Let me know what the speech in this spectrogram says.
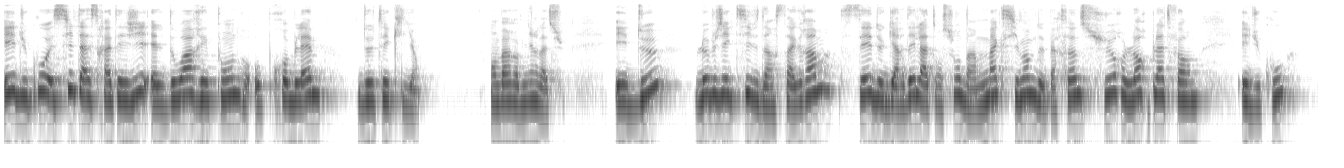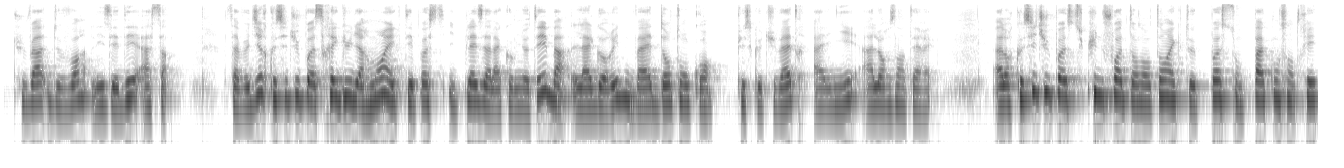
Et du coup aussi, ta stratégie, elle doit répondre aux problèmes de tes clients. On va revenir là-dessus. Et deux, l'objectif d'Instagram, c'est de garder l'attention d'un maximum de personnes sur leur plateforme. Et du coup, tu vas devoir les aider à ça. Ça veut dire que si tu postes régulièrement et que tes posts ils plaisent à la communauté, bah, l'algorithme va être dans ton coin, puisque tu vas être aligné à leurs intérêts. Alors que si tu postes qu'une fois de temps en temps et que tes posts sont pas concentrés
